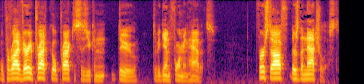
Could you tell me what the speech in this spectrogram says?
We'll provide very practical practices you can do to begin forming habits. First off, there's the naturalist.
